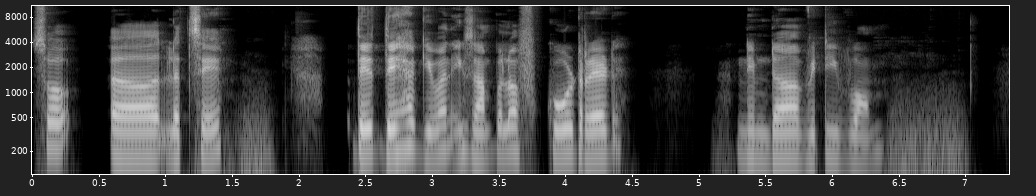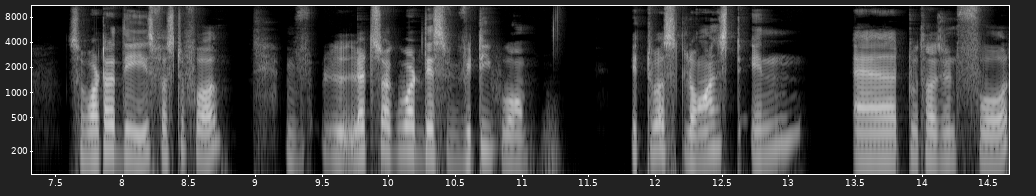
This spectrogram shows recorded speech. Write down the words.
So uh, let's say they, they have given example of code red nimda witty worm. So what are these? First of all let's talk about this worm. It was launched in uh, 2004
